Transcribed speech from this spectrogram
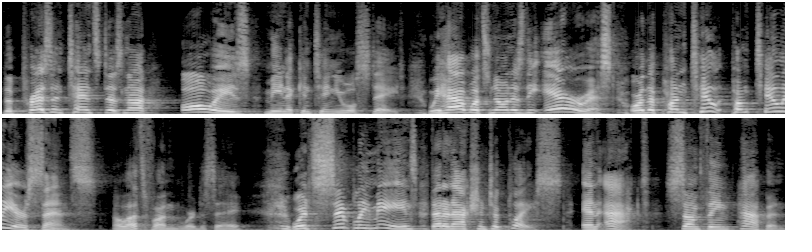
the present tense does not always mean a continual state. We have what's known as the aorist or the punctil- punctiliar sense. Oh, that's a fun word to say. Which simply means that an action took place, an act, something happened.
